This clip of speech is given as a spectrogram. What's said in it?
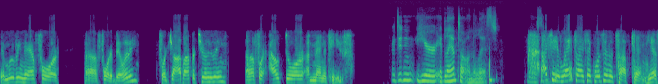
They're moving there for uh, affordability, for job opportunity, uh, for outdoor amenities. I didn't hear Atlanta on the list. Actually, Atlanta, I think, was in the top 10. Yes,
